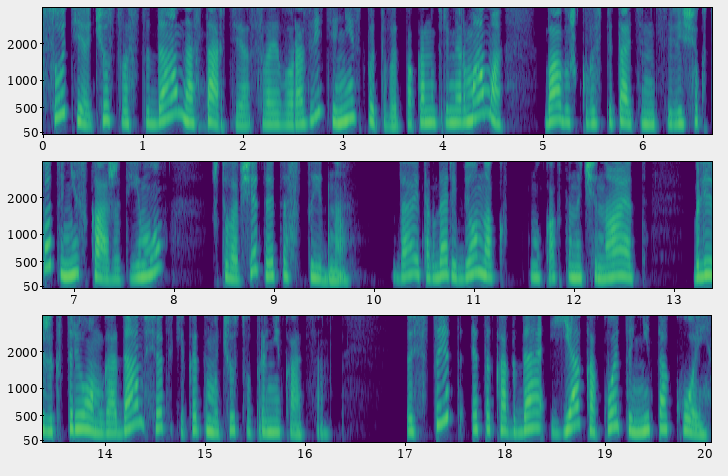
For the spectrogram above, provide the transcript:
сути чувство стыда на старте своего развития не испытывает. Пока, например, мама бабушка, воспитательница или еще кто-то не скажет ему, что вообще-то это стыдно. Да, и тогда ребенок ну, как-то начинает ближе к трем годам все-таки к этому чувству проникаться. То есть стыд — это когда я какой-то не такой.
